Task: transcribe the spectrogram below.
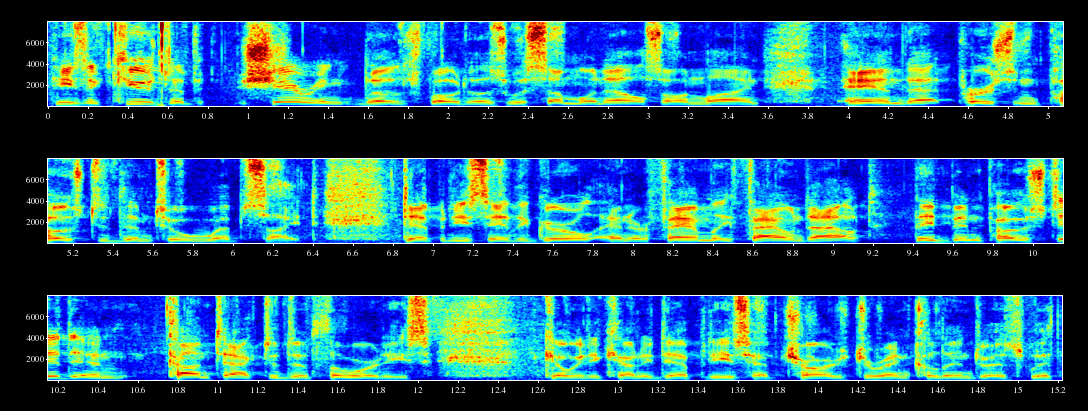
He's accused of sharing those photos with someone else online, and that person posted them to a website. Deputies say the girl and her family found out they'd been posted and contacted authorities. Coweta County deputies have charged Duran Colindres with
